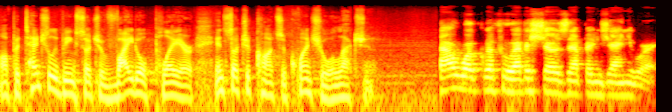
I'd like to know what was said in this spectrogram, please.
on potentially being such a vital player in such a consequential election. I'll work with whoever shows up in January.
